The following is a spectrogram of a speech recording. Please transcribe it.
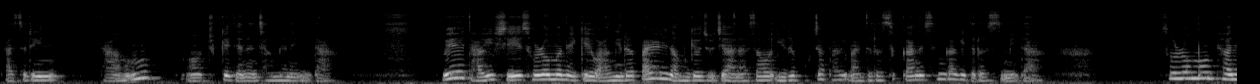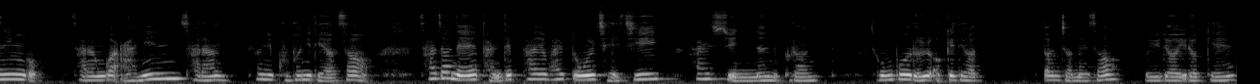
다스린 다음 어, 죽게 되는 장면입니다. 왜 다윗이 솔로몬에게 왕위를 빨리 넘겨주지 않아서 일을 복잡하게 만들었을까 하는 생각이 들었습니다. 솔로몬 편인 것, 사람과 아닌 사람 편이 구분이 되어서 사전에 반대파의 활동을 제지할 수 있는 그런 정보를 얻게 되었던 점에서 오히려 이렇게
